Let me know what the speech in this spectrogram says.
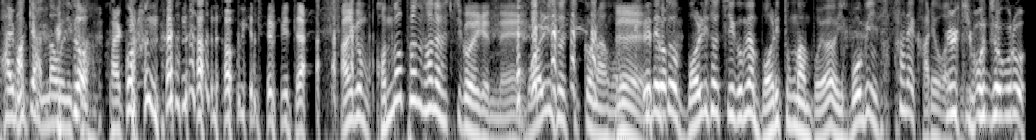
발밖에 안 나오니까. 나- 나오게 됩니다. 아니 그럼 건너편 산에서 찍어야겠네. 멀리서 찍거나 뭐. 네. 근데 또 멀리서 찍으면 머리통만 보여. 이 몸이 사- 산에 가려가지고. 기본적으로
